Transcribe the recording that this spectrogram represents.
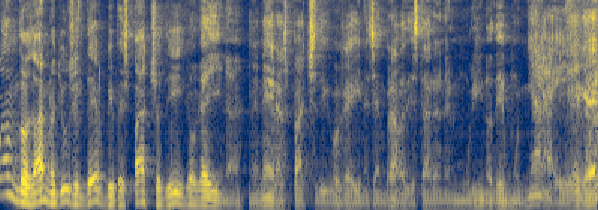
Quando hanno chiuso il derby per spaccio di cocaina, non era spaccio di cocaina, sembrava di stare nel mulino dei mugnai. eh, eh,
